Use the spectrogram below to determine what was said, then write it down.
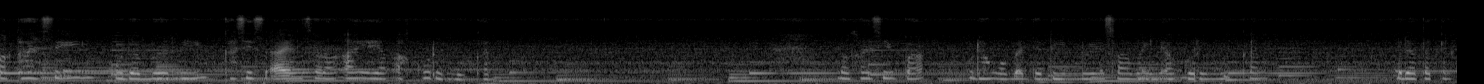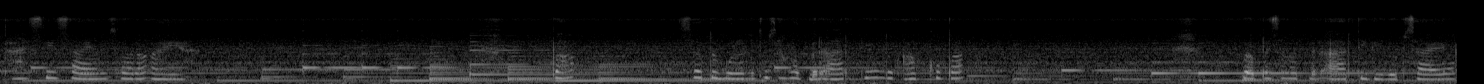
Makasih udah beri kasih sayang seorang ayah yang aku rindukan. Makasih Pak, udah ngobatin rindu yang selama ini aku rindukan mendapatkan kasih sayang seorang ayah. Satu bulan itu sangat berarti untuk aku, Pak. Bapak sangat berarti di hidup saya.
